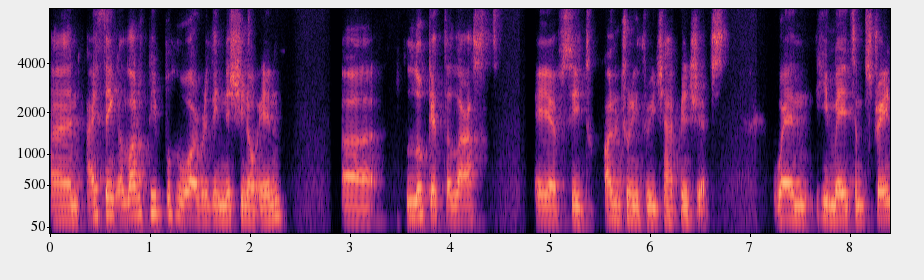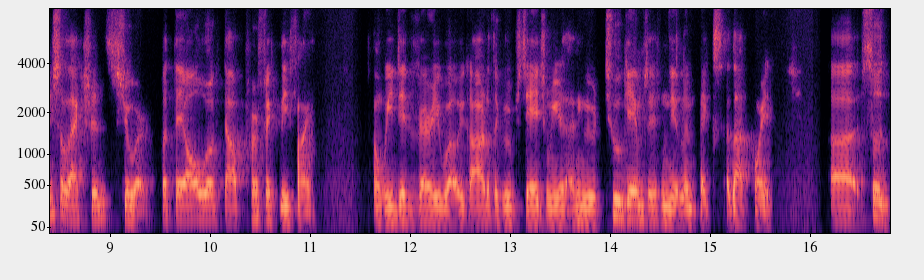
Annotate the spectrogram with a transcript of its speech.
And I think a lot of people who are really Nishino in uh, look at the last AFC under 23 championships when he made some strange selections, sure, but they all worked out perfectly fine. And we did very well. We got out of the group stage, and we, I think we were two games away from the Olympics at that point. Uh, so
